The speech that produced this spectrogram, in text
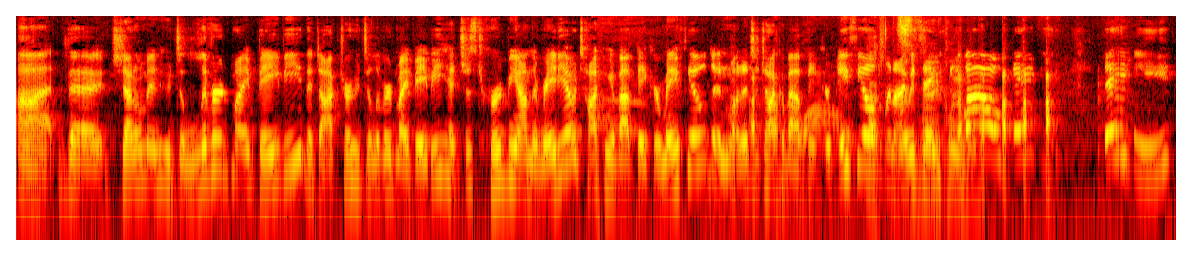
Uh, the gentleman who delivered my baby, the doctor who delivered my baby, had just heard me on the radio talking about Baker Mayfield and wanted to talk about Baker Mayfield That's when I was saying, Cleveland. "Hello, baby, baby."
